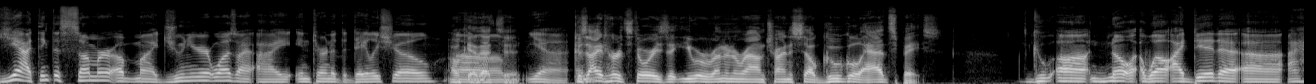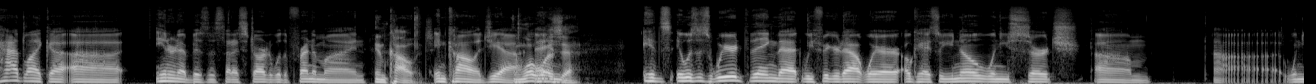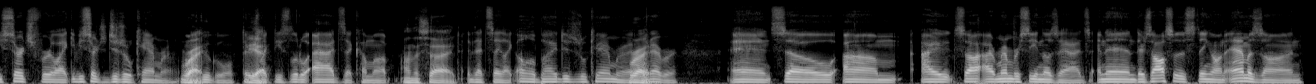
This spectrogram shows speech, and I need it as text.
yeah, I think the summer of my junior year it was I, I interned at the Daily Show. Okay, that's Um, it. Yeah, Because I had heard stories that you were running around trying to sell Google ad space. Go- uh, no, well, I did. Uh, uh, I had like a uh, internet business that I started with a friend of mine in college. in college. Yeah, and what was that? it's it was this weird thing that we figured out where okay so you know when you search um uh when you search for like if you search digital camera on Right. google there's Yeah. like these little ads that come up On the side. that say like oh buy a digital camera or Right. whatever and so um i saw i remember seeing those ads and then there's also this thing on amazon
